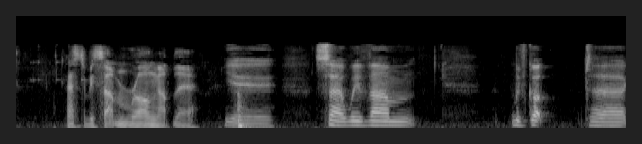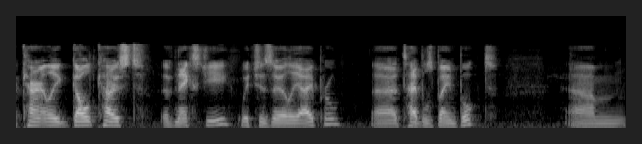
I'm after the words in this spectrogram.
Has to be something wrong up there. Yeah. So we've um we've got uh, currently Gold Coast of next year, which is early April. Uh, table's been booked. Um,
